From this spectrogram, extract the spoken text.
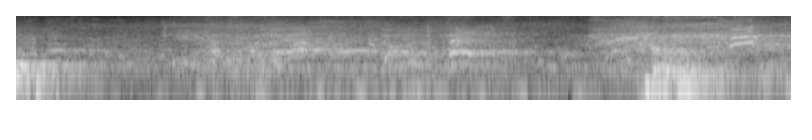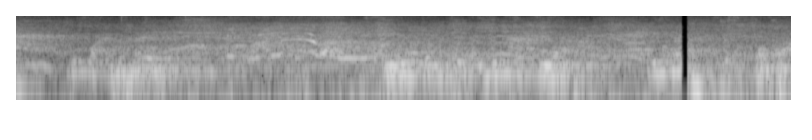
อุ่ไม่ไหวให้ยิ้มจนขึ้นมายิ่น่ากลัวยิ้มไม่เบา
